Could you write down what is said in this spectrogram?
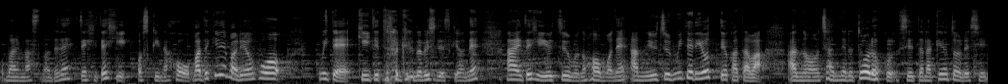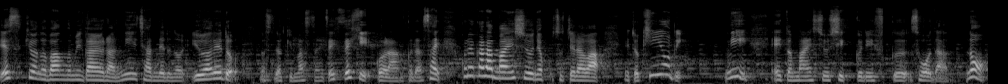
思いますのでねぜひぜひお好きな方、まあ、できれば両方見て聞いていただけると嬉しいですけどね、はい、ぜひ YouTube の方もねあの YouTube 見てるよっていう方はあのチャンネル登録していただけると嬉しいです。今日の番組概要欄にチャンネルの URL を載せておきますのでぜひぜひご覧ください。これから毎週ねそちらは、えっと、金曜日に、えーと、毎週しっくり服相談の、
